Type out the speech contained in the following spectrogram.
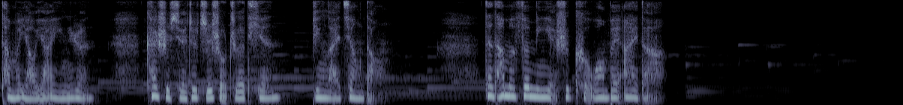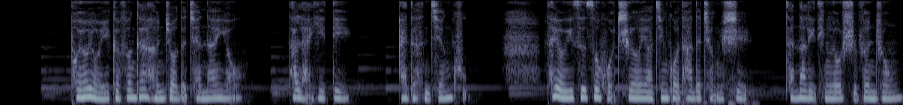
他们咬牙隐忍，开始学着只手遮天，兵来将挡。但他们分明也是渴望被爱的。朋友有一个分开很久的前男友，他俩异地，爱得很艰苦。他有一次坐火车要经过他的城市，在那里停留十分钟。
